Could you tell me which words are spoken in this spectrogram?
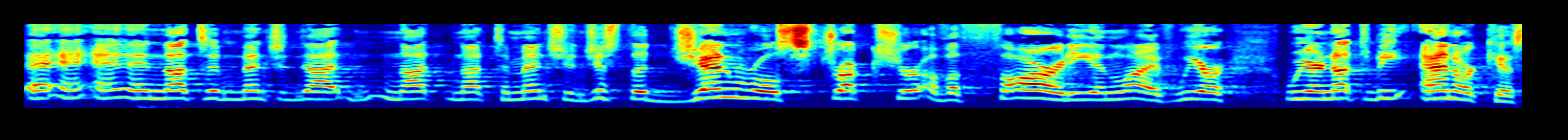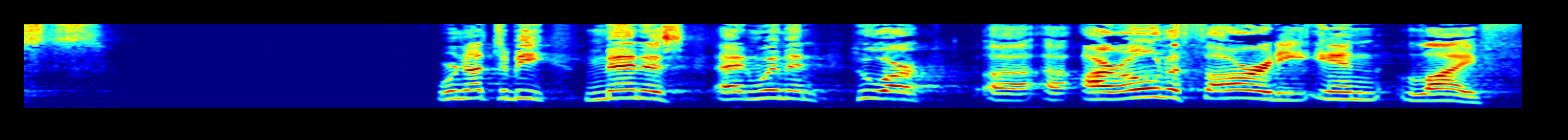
and, and, not to mention not, not, not to mention just the general structure of authority in life. We are we are not to be anarchists. We're not to be men as, and women who are uh, uh our own authority in life.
